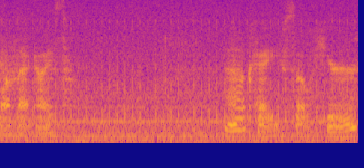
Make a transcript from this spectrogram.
love that, guys. Okay, so here.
